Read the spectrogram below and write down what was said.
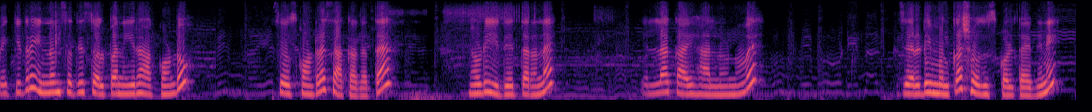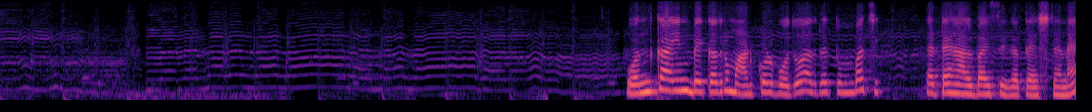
ಬೇಕಿದ್ರೆ ಇನ್ನೊಂದು ಸತಿ ಸ್ವಲ್ಪ ನೀರು ಹಾಕ್ಕೊಂಡು ಸೋಸ್ಕೊಂಡ್ರೆ ಸಾಕಾಗತ್ತೆ. ನೋಡಿ ಇದೇ ಥರನೇ ಎಲ್ಲ ಕಾಯಿ ಹಾಲನ್ನು ಜರಡಿ ಮೂಲಕ ಶೋಧಿಸ್ಕೊಳ್ತಾ ಇದ್ದೀನಿ. ಒಂದು ಕಾಯಿನ ಬೇಕಾದರೂ ಮಾಡ್ಕೊಳ್ಬೋದು, ಆದರೆ ತುಂಬ ಚಿಕ್ಕ ತಟ್ಟೆ ಹಾಲು ಬಾಯಿ ಸಿಗತ್ತೆ ಅಷ್ಟೇನೆ.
